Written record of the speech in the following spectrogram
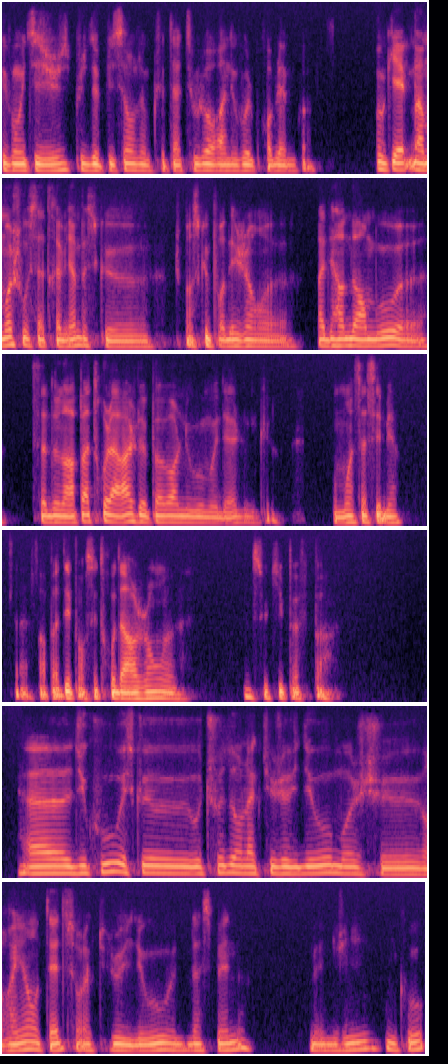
ils vont utiliser juste plus de puissance, donc tu as toujours à nouveau le problème. Quoi. Ok, bah moi je trouve ça très bien parce que je pense que pour des gens, euh, on va dire normaux, euh, ça donnera pas trop la rage de pas avoir le nouveau modèle. Donc euh, au moins ça c'est bien. Ça ne fera pas dépenser trop d'argent ceux qui peuvent pas. du coup, est-ce que autre chose dans l'actu jeu vidéo? Moi, je rien en tête sur l'actu jeu vidéo de la semaine. Benji, Nico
